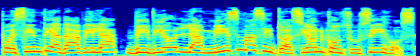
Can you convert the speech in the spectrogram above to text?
pues Cintia Dávila vivió la misma situación con sus hijos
